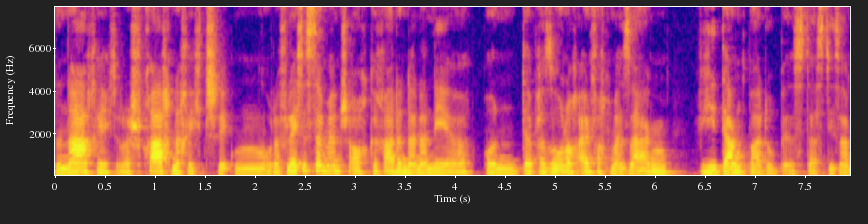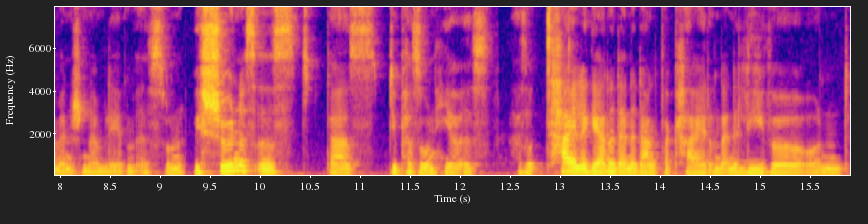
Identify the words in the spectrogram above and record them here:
eine Nachricht oder Sprachnachricht schicken oder vielleicht ist der Mensch auch gerade in deiner Nähe und der Person auch einfach mal sagen, wie dankbar du bist, dass dieser Mensch in deinem Leben ist und wie schön es ist, dass die Person hier ist. Also teile gerne deine Dankbarkeit und deine Liebe und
